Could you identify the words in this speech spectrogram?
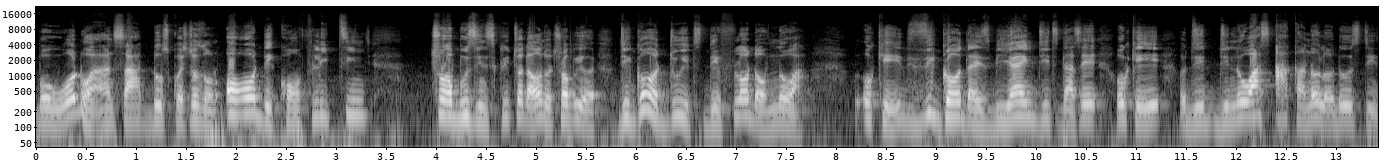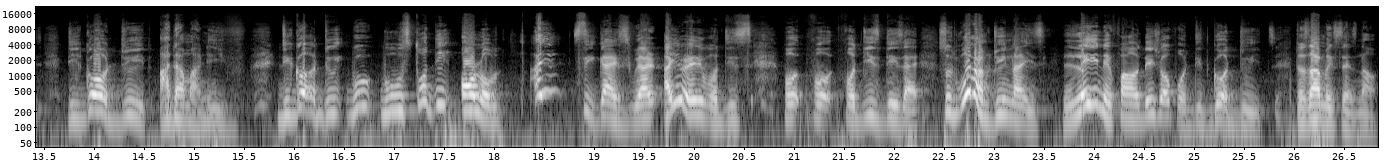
but we want to answer those questions on all the conflicting troubles in scripture that want to trouble you. Did God do it? The flood of Noah. okay, is it God that is behind it that say, okay, the, the Noah's Ark and all of those things? Did God do it? Adam and Eve. Did God do it? We'll, we'll study all of. Are you see, guys? We are. Are you ready for this? For for for these days? I, so what I'm doing now is laying a foundation for did God do it? Does that make sense? Now,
